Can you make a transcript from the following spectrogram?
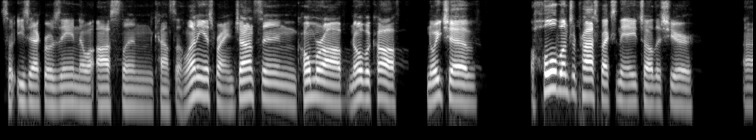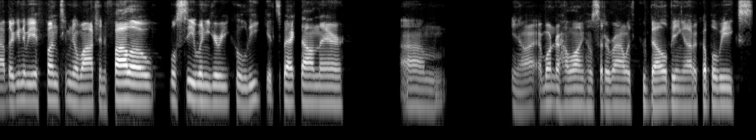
So Isaac Rosén, Noah Ostlund, Konsta Helenius, Ryan Johnson, Komarov, Novikov, Neuchev, a whole bunch of prospects in the AHL this year. Uh, they're going to be a fun team to watch and follow. We'll see when Jiri Kulich gets back down there. Um, you know, I wonder how long he'll sit around with Kubel being out a couple weeks.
